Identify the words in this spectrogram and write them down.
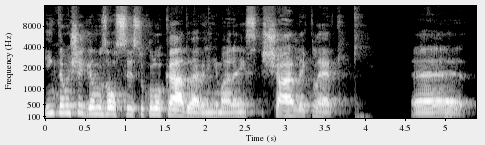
Então chegamos ao sexto colocado, Evelyn Guimarães, Charles Leclerc. É,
